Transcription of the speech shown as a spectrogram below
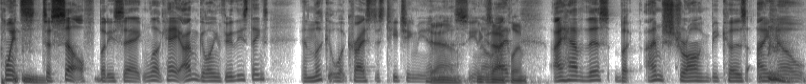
points to self, but he's saying, "Look, hey, I'm going through these things." And look at what Christ is teaching me in Yeah, this. You know, exactly. I have this, but I'm strong because I know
